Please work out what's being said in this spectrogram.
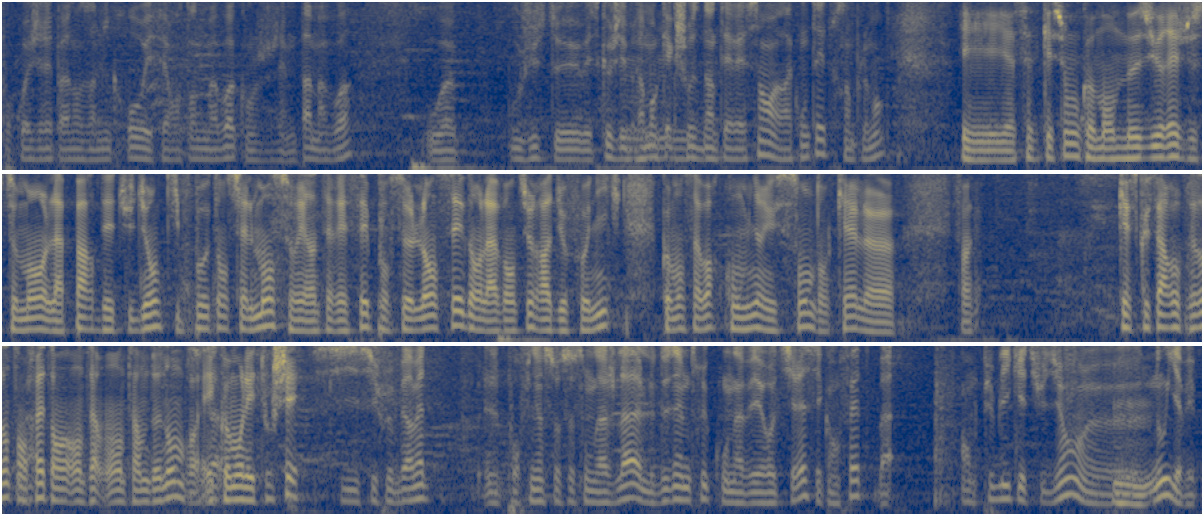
pourquoi j'irai pas dans un micro et faire entendre ma voix quand j'aime pas ma voix, ou ou juste euh, est-ce que j'ai vraiment quelque chose d'intéressant à raconter tout simplement? Et cette question comment mesurer justement la part d'étudiants qui potentiellement seraient intéressés pour se lancer dans l'aventure radiophonique? Comment savoir combien ils sont, dans quel. euh, Enfin. Qu'est-ce que ça représente en fait en, en ter- en termes de nombre? Et comment les toucher? Si, si je peux me permettre, euh, pour finir sur ce sondage-là, le deuxième truc qu'on avait retiré, c'est qu'en fait, bah, en public étudiant, euh, Mhm. nous, il n'y avait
